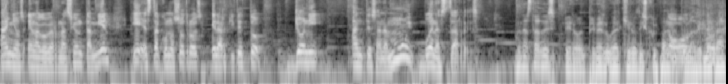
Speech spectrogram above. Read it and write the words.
años en la gobernación también y está con nosotros el arquitecto Johnny Antesana. Muy buenas tardes. Buenas tardes, pero en primer lugar quiero disculparme por la demora.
